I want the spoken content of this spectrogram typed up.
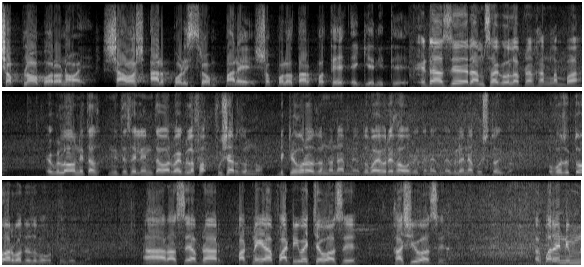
স্বপ্ন বড় নয়। সাহস আর পরিশ্রম পারে সফলতার পথে এগিয়ে নিতে। এটা আছে রামসাগল আপনার খান লাম্বা। এগুলোও নিতে চাইলে নিতে পারবা। এগুলো ফুসার জন্য, বিক্রি করার জন্য না এমনি। জবাই করে খাওয়া যাইতে না এগুলো। এগুলো না ফুসতে হইবা। উপযুক্ত হওয়ার বাদে জবা করতে হইবা এগুলো। আর আছে আপনার পাটনাইয়া পাটি বাচ্চাও আছে, খাসিও আছে। একবারে নিম্ন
